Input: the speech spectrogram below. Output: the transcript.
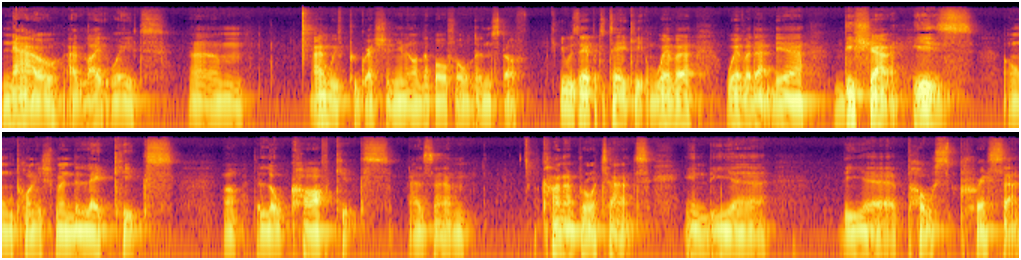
now at lightweight um, and with progression, you know, they're both older and stuff he was able to take it, whether whether that there dish out his own punishment, the leg kicks, well, the low calf kicks, as um, Conor brought out in the uh, the uh, post presser,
